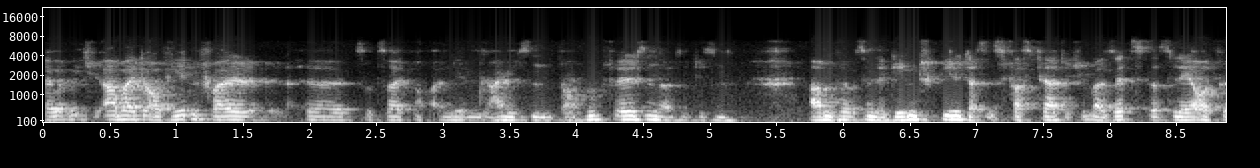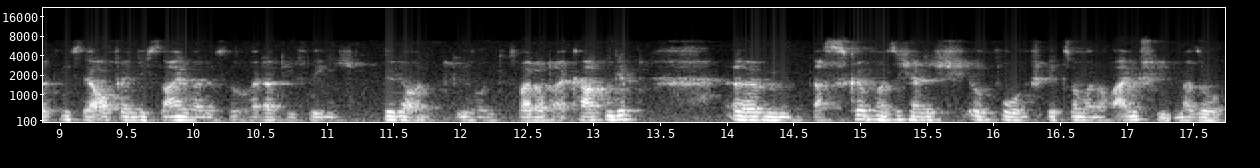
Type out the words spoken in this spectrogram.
Äh, ich arbeite auf jeden Fall äh, zurzeit noch an den Geheimnissen von Blutfelsen, also diesen Abenteuer, was in der Gegend spielt. Das ist fast fertig übersetzt. Das Layout wird nicht sehr aufwendig sein, weil es so relativ wenig Bilder und, und zwei oder drei Karten gibt. Ähm, das könnte man sicherlich irgendwo im Spätsommer noch einschieben. Also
